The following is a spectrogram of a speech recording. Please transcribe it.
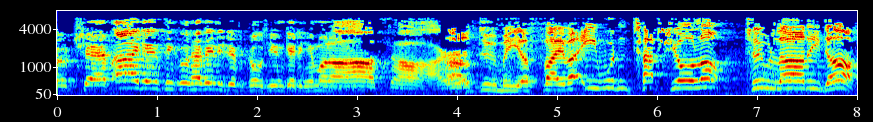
old chap, I don't think we'll have any difficulty in getting him on our side. Oh, do me a favour. He wouldn't touch your lot. Too lardy-da.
